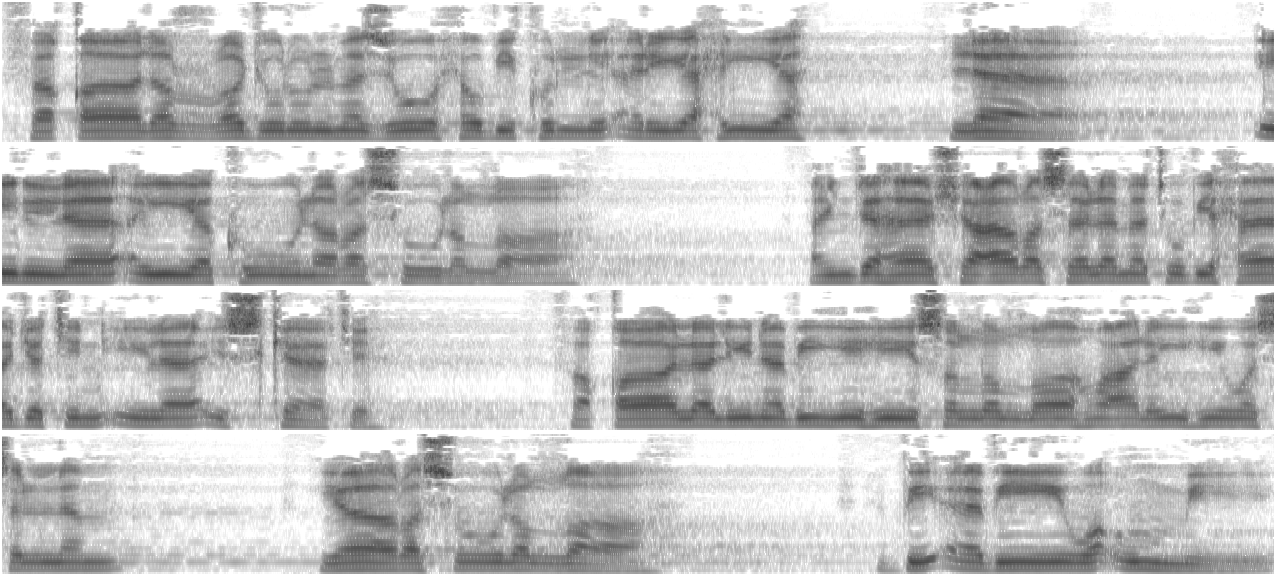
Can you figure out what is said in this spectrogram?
فقال الرجل المزوح بكل اريحيه لا الا ان يكون رسول الله عندها شعر سلمه بحاجه إلى اسكاته فقال لنبيه صلى الله عليه وسلم يا رسول الله بأبي وأمي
